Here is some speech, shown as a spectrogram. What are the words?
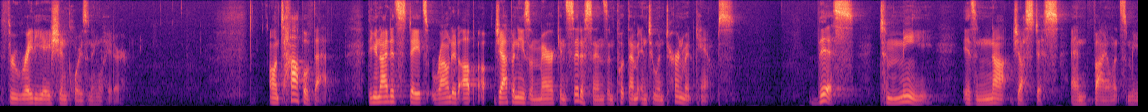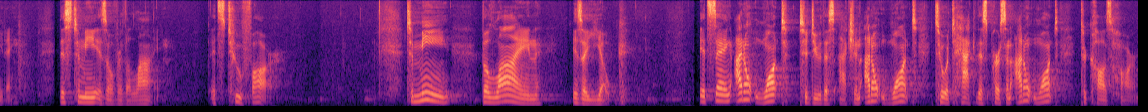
through radiation poisoning later. On top of that, the United States rounded up Japanese American citizens and put them into internment camps. This, to me, is not justice and violence meeting. This, to me, is over the line. It's too far. To me, the line is a yoke. It's saying, I don't want to do this action. I don't want to attack this person. I don't want to cause harm.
